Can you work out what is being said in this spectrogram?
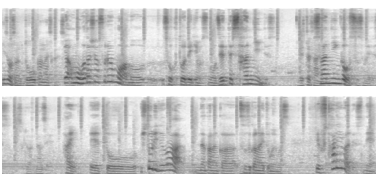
水野さんどう考えですか？ねいやもう私はそれはもうあの即答できます。もう絶対3人です。絶対 3, 人。がおすすめです。それはなぜ？はい。えっ、ー、と1人ではなかなか続かないと思います、で2人はですね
